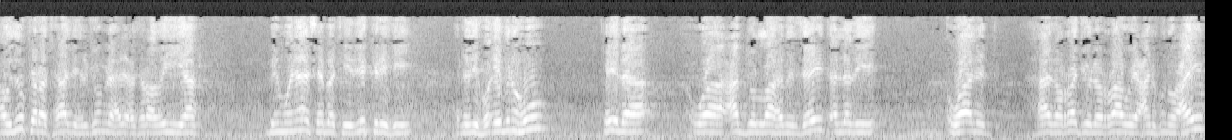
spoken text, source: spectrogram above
أو ذكرت هذه الجملة الاعتراضية بمناسبة ذكره الذي هو ابنه قيل وعبد الله بن زيد الذي والد هذا الرجل الراوي عنه نعيم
